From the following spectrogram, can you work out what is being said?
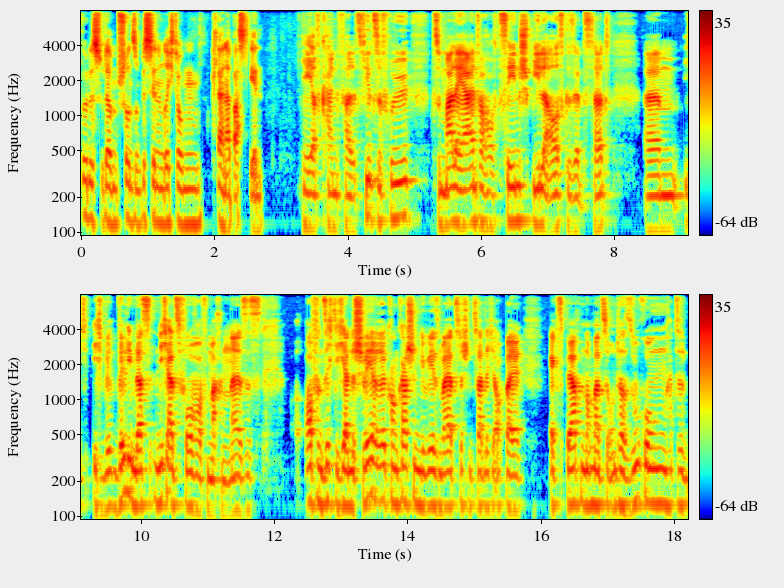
würdest du dann schon so ein bisschen in Richtung kleiner Bast gehen? Nee, auf keinen Fall. Es ist viel zu früh, zumal er ja einfach auch zehn Spiele ausgesetzt hat. Ähm, ich, ich will ihm das nicht als Vorwurf machen. Ne? Es ist offensichtlich ja eine schwerere Concussion gewesen, war ja zwischenzeitlich auch bei Experten nochmal zur Untersuchung, hatte,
